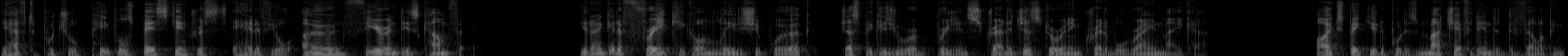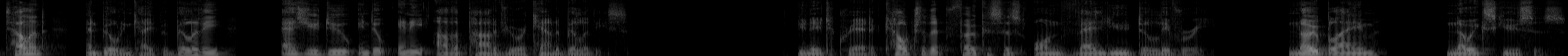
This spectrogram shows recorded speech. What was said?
You have to put your people's best interests ahead of your own fear and discomfort. You don't get a free kick on leadership work just because you're a brilliant strategist or an incredible rainmaker. I expect you to put as much effort into developing talent and building capability as you do into any other part of your accountabilities. You need to create a culture that focuses on value delivery. No blame, no excuses.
